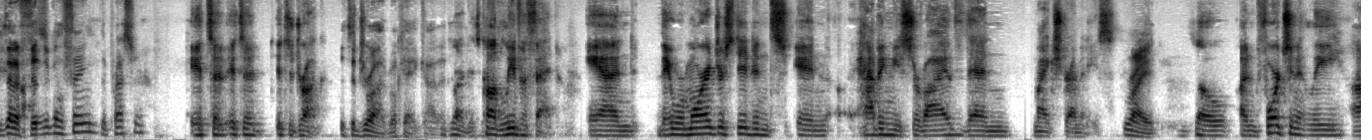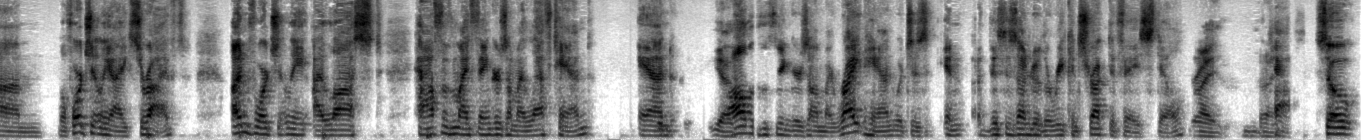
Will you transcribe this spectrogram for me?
Is that a physical uh, thing, the pressor? It's a it's a it's a drug. It's a drug. Okay, got it. Drug. It's called Levophed, and they were more interested in in having me survive than my extremities. Right. So unfortunately, um, well, fortunately, I survived. Unfortunately, I lost half of my fingers on my left hand and Yeah. all of the fingers on my right hand, which is in this is under the reconstructive phase still. right. Right. So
